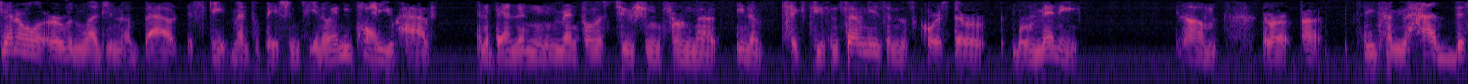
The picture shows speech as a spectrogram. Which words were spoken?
general urban legend about escaped mental patients. You know, anytime you have an abandoned mental institution from the you know 60s and 70s, and of course there were many. Um, there are uh, anytime you had this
